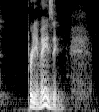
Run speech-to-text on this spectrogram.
Pretty amazing.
